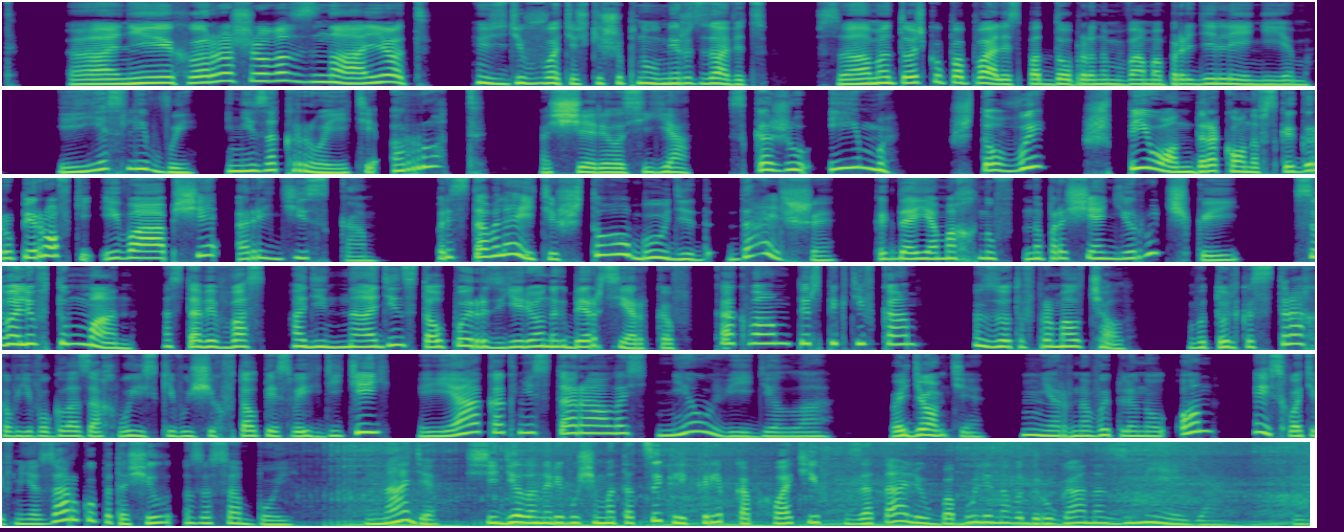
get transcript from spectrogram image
«Они хорошо вас знают!» — издевательски шепнул мерзавец. «В самую точку попали с подобранным вам определением». «И если вы не закроете рот, — ощерилась я, — скажу им, что вы шпион драконовской группировки и вообще редиска. Представляете, что будет дальше, когда я, махнув на прощанье ручкой, свалю в туман, оставив вас один на один с толпой разъяренных берсерков. Как вам перспективка?» Зотов промолчал. Вот только страха в его глазах, выискивающих в толпе своих детей, я, как ни старалась, не увидела. «Пойдемте!» — нервно выплюнул он и, схватив меня за руку, потащил за собой. Надя сидела на ревущем мотоцикле, крепко обхватив за талию бабулиного другана змея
